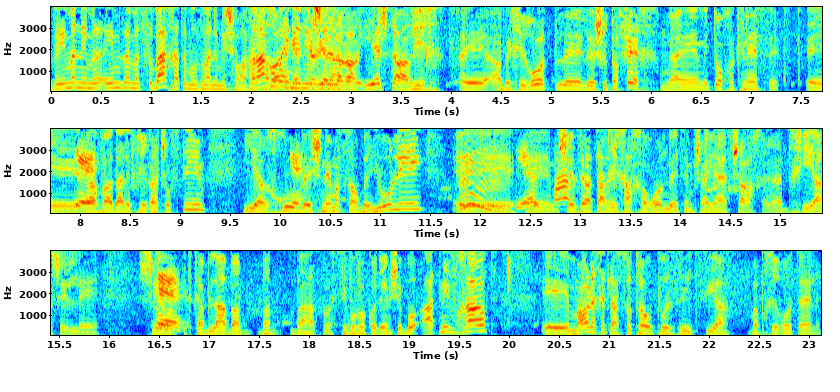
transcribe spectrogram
ואם אני, אם זה מסובך, אתם מוזמנים לשמוע. אבל אנחנו חברת בעניינים הכנסת קארין שלנו. אלהרר, יש תאריך, אה, הבחירות ל- לשותפך מתוך הכנסת אה, כן. בוועדה לבחירת שופטים ייערכו כן. ב-12 ביולי, הזמן. שזה התאריך האחרון בעצם שהיה אפשר, אחרי הדחייה של... כן. שהתקבלה בסיבוב הקודם שבו את נבחרת. אה, מה הולכת לעשות האופוזיציה בבחירות האלה?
